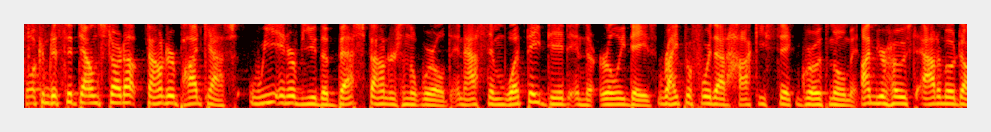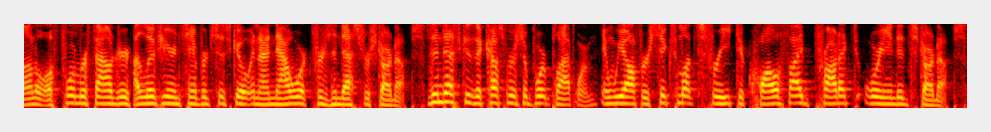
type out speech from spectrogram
Welcome to Sit Down Startup Founder Podcast. We interview the best founders in the world and ask them what they did in the early days, right before that hockey stick growth moment. I'm your host, Adam O'Donnell, a former founder. I live here in San Francisco and I now work for Zendesk for Startups. Zendesk is a customer support platform and we offer six months free to qualified product oriented startups.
